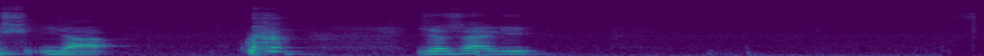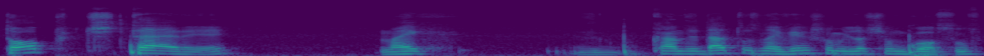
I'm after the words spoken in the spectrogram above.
Się- ja jeżeli w top 4 naj, kandydatów z największą ilością głosów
